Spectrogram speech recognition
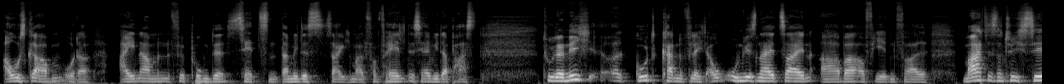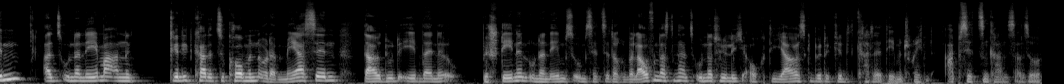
Ausgaben oder Einnahmen für Punkte setzen, damit es, sage ich mal, vom Verhältnis her wieder passt. Tut er nicht. Äh, gut, kann vielleicht auch Unwissenheit sein, aber auf jeden Fall macht es natürlich Sinn, als Unternehmer an Kreditkarte zu kommen oder mehr sind, da du eben deine bestehenden Unternehmensumsätze darüber laufen lassen kannst und natürlich auch die Jahresgebühr der Kreditkarte dementsprechend absetzen kannst. Also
